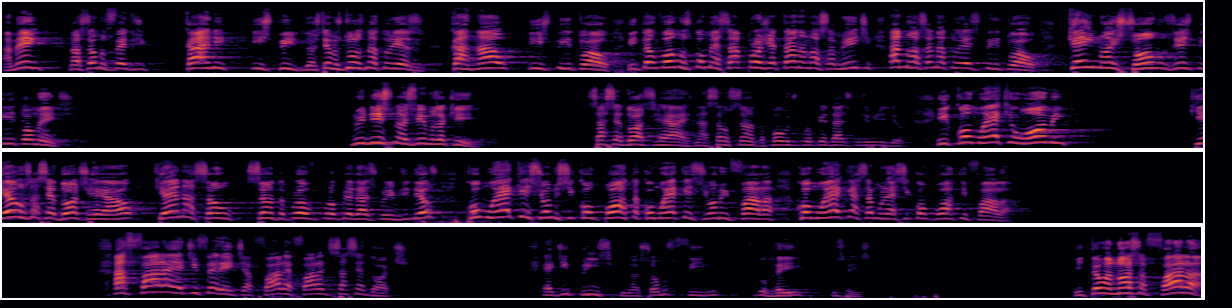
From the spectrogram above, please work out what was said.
Amém? Nós somos feitos de carne e espírito. Nós temos duas naturezas, carnal e espiritual. Então vamos começar a projetar na nossa mente a nossa natureza espiritual. Quem nós somos espiritualmente? No início nós vimos aqui sacerdotes reais, nação santa, povo de propriedade exclusiva de Deus. E como é que um homem que é um sacerdote real, que é nação santa, povo, propriedade exclusiva de Deus, como é que esse homem se comporta, como é que esse homem fala, como é que essa mulher se comporta e fala? A fala é diferente, a fala é fala de sacerdote. É de príncipe, nós somos filhos do rei dos reis. Então a nossa fala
